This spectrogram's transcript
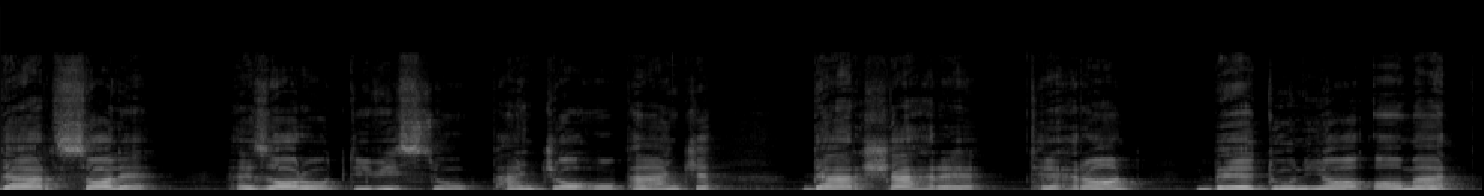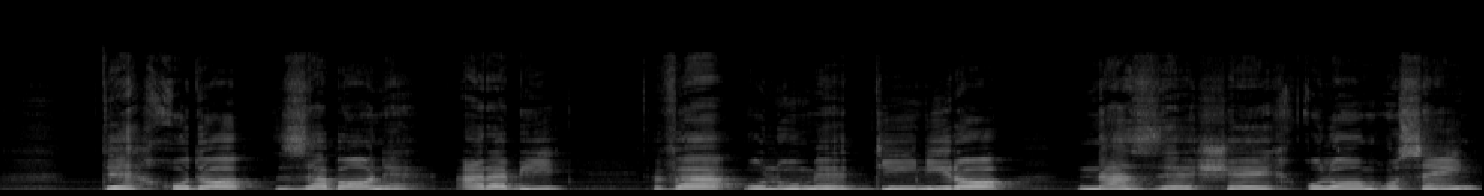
در سال 1255 در شهر تهران به دنیا آمد. ده خدا زبان عربی و علوم دینی را نزد شیخ غلام حسین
